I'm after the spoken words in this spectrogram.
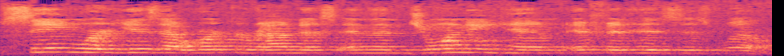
seeing where He is at work around us and then joining Him if it is His will.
